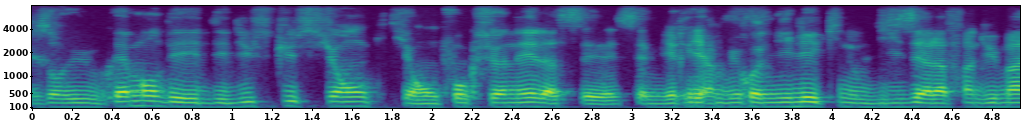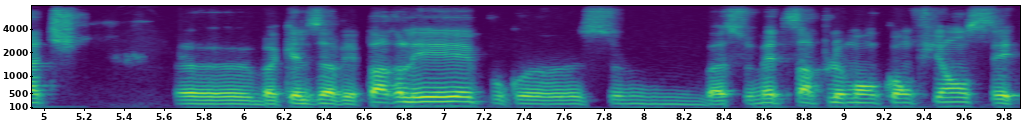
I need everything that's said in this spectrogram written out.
elles ont eu vraiment des, des discussions qui ont fonctionné. Là, c'est, c'est Myriam Muronilé qui nous le disait à la fin du match euh, bah, qu'elles avaient parlé pour euh, se, bah, se, mettre simplement en confiance et,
